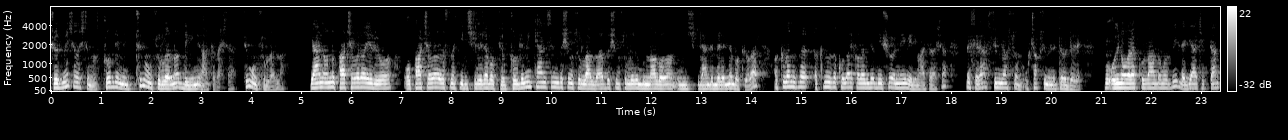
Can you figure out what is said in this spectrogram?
çözmeye çalıştığımız problemin tüm unsurlarına değiniyor arkadaşlar. Tüm unsurlarına. Yani onu parçalara ayırıyor. O parçalar arasındaki ilişkilere bakıyor. Problemin kendisinin dış unsurlarla, dış unsurların bunlarla olan ilişkilendirmelerine bakıyorlar. Akıllarınızda, aklınızda kolay kalabilir diye şu örneği vereyim arkadaşlar. Mesela simülasyon, uçak simülatörleri. Bu oyun olarak kullandığımız değil de gerçekten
